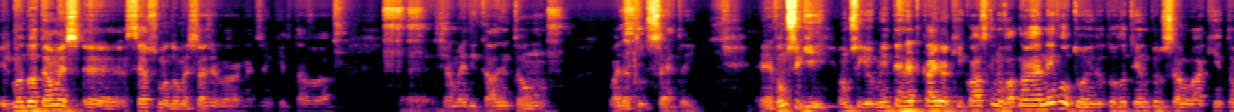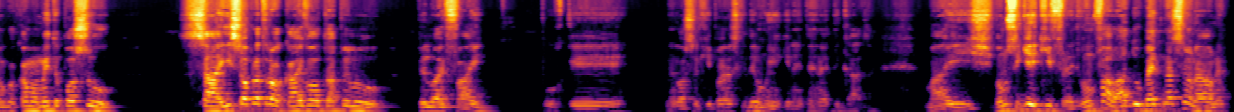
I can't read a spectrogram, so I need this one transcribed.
ele mandou até uma. É, Celso mandou uma mensagem agora, né? Dizendo que ele estava é, já medicado, então vai dar tudo certo aí. É, vamos seguir, vamos seguir. Minha internet caiu aqui, quase que não volta. Não, nem voltou ainda, eu estou roteando pelo celular aqui, então a qualquer momento eu posso sair só para trocar e voltar pelo, pelo Wi-Fi, porque o negócio aqui parece que deu ruim aqui na internet de casa. Mas vamos seguir aqui, Fred. Vamos falar do Bet Nacional, né?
